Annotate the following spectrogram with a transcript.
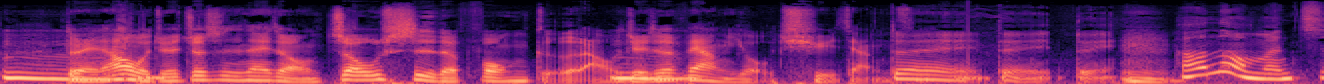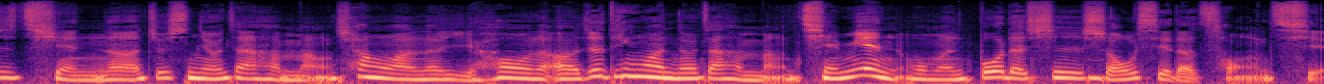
嗯。对，然后我觉得就是那种周氏的风格啦，我觉得非常有趣，这样子。对对对，嗯，好，那我们之前呢，就是牛仔很忙，唱完了以后呢，呃，就听完牛仔很忙，前面我们播的是手写的从前，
